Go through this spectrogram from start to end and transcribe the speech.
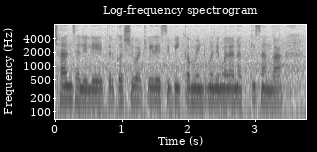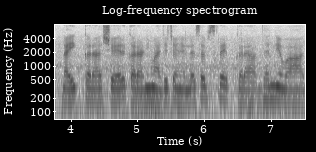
छान झालेली आहे. तर कशी वाटली रेसिपी कमेंटमध्ये मला नक्की सांगा. लाईक करा शेअर करा आणि माझ्या चॅनलला सबस्क्राईब करा. धन्यवाद.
